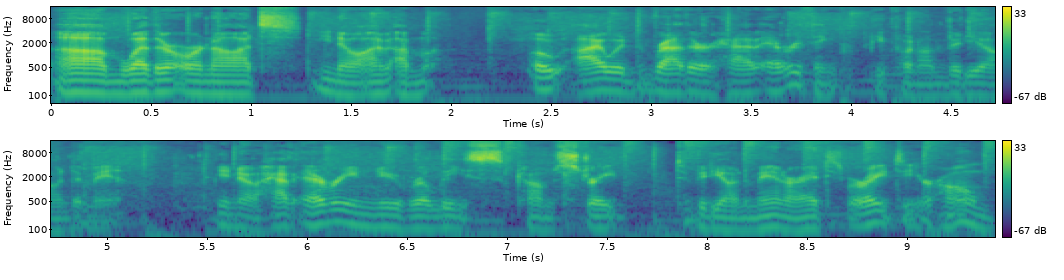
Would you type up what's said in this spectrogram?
um, whether or not you know I'm, I'm oh, I would rather have everything be put on video on demand. You know, have every new release come straight to video on demand or right to your home.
